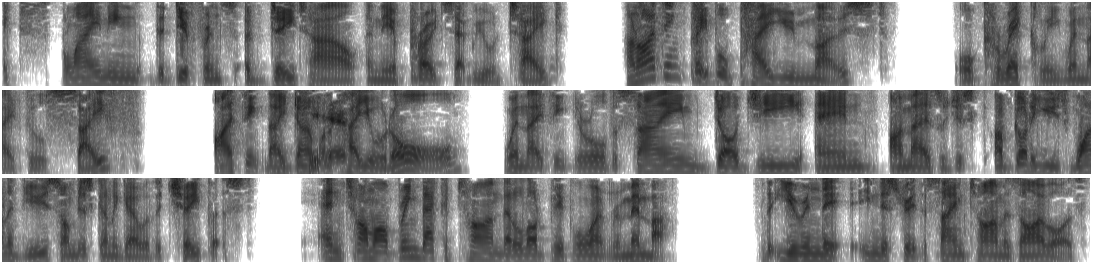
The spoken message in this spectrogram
explaining the difference of detail and the approach that we would take. And I think people pay you most or correctly when they feel safe. I think they don't yeah. want to pay you at all when they think you're all the same, dodgy, and I may as well just, I've got to use one of you, so I'm just going to go with the cheapest. And Tom, I'll bring back a time that a lot of people won't remember, but you're in the industry at the same time as I was.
